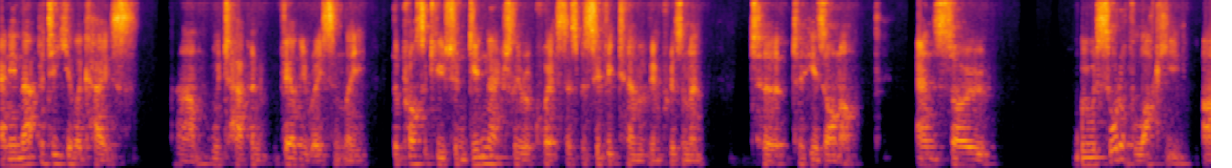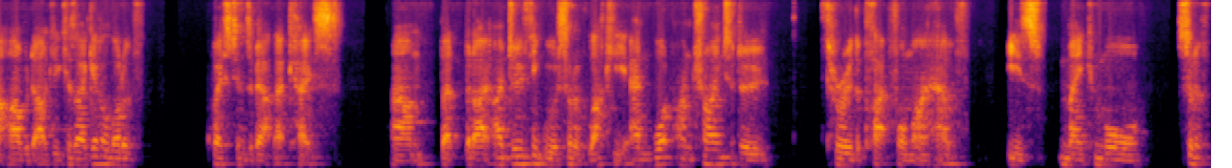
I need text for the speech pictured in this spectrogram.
And in that particular case, um, which happened fairly recently, the prosecution didn't actually request a specific term of imprisonment to, to his honour. And so we were sort of lucky, I would argue, because I get a lot of questions about that case. Um, but but I, I, do think we were sort of lucky. And what I'm trying to do through the platform I have is make more sort of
